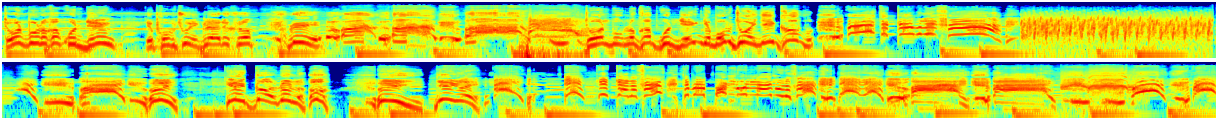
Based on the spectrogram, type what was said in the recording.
โจรบุกแล้วครับคุณยิงเดี๋ยวผมช่วยอีกแล้วนะครับนี่อ้าอ้าอ้าโจรบุกแล้วครับคุณยิงเดี๋ยวผมช่วยยิงครับ ว้ายเฮ้ยเก่งก่อนนั่นเหรอฮะเฮ้ยยิงเลยเอ๊ะเกิดการนะคะจะมาปล้นลวนลามหนูเหรอคะเอ๊ะเอ๊ะอ้ายอ้ายเฮ้ยเฮ้ย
